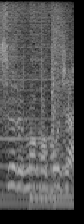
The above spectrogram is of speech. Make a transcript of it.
술을 먹어보자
